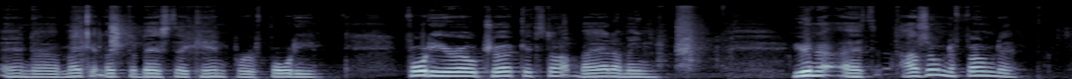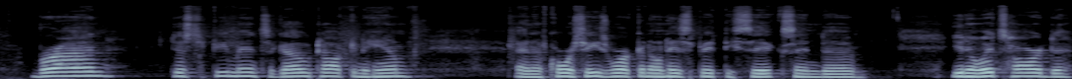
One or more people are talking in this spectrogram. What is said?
and uh, make it look the best they can for a 40, 40 year old truck. It's not bad. I mean, you know, I was on the phone to Brian just a few minutes ago talking to him. And of course, he's working on his 56. And, uh, you know, it's hard to,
